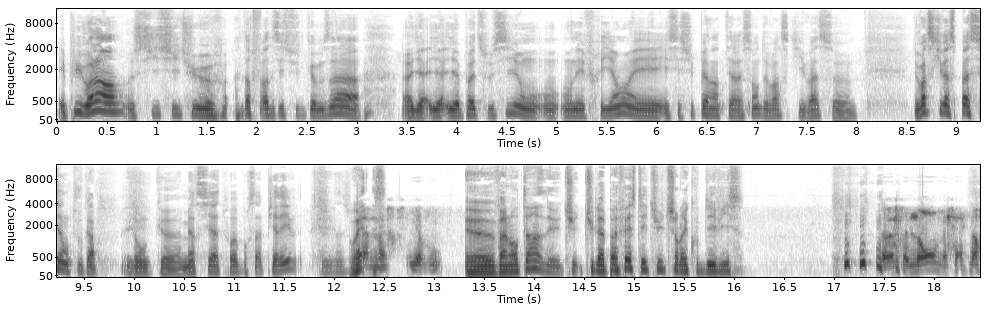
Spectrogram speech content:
et puis voilà, hein, si, si, tu veux faire des études comme ça, il n'y a, a, pas de souci. On, est friand et, c'est super intéressant de voir ce qui va se de voir ce qui va se passer en tout cas. Donc euh, merci à toi pour ça, Pierre-Yves? Ouais. Merci à vous. Euh, Valentin, tu, tu l'as pas fait cette étude sur la Coupe Davis? euh, non, mais non.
